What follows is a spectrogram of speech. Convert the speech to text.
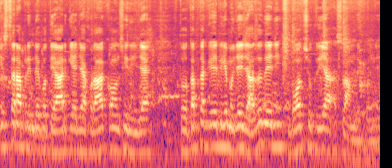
किस तरह परिंदे को तैयार किया जाए खुराक कौन सी दी जाए। तो तब तक के लिए मुझे इजाज़त दे जी। बहुत शुक्रिया असल जी।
